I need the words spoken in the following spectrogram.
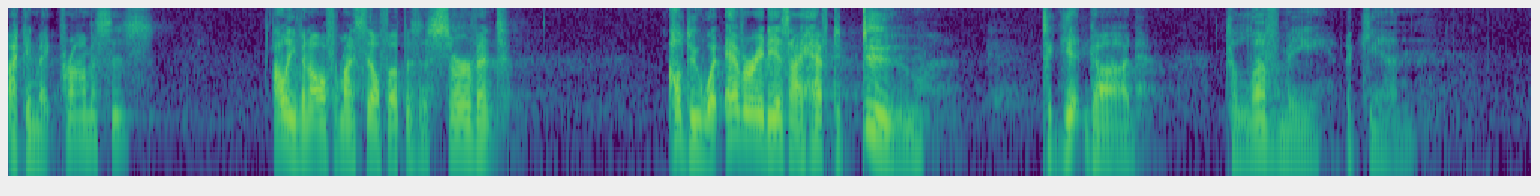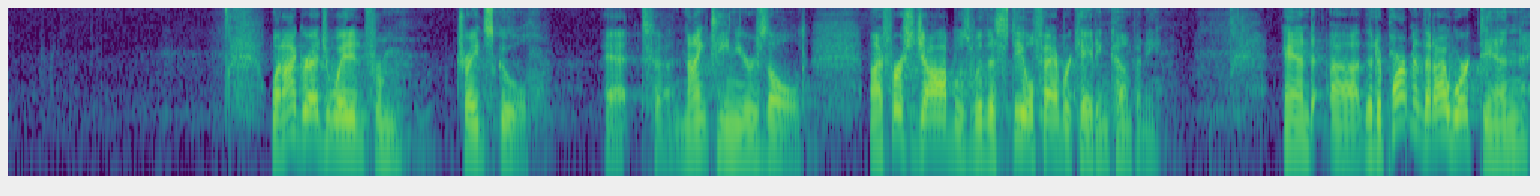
I can make promises. I'll even offer myself up as a servant. I'll do whatever it is I have to do to get God to love me again. When I graduated from trade school at uh, 19 years old, my first job was with a steel fabricating company. And uh, the department that I worked in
